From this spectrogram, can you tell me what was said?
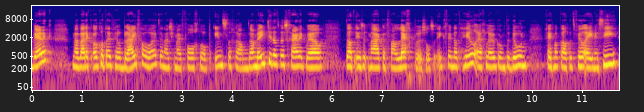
werk. Maar waar ik ook altijd heel blij van word. En als je mij volgt op Instagram, dan weet je dat waarschijnlijk wel. Dat is het maken van legpuzzels. Ik vind dat heel erg leuk om te doen. Geeft me ook altijd veel energie.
